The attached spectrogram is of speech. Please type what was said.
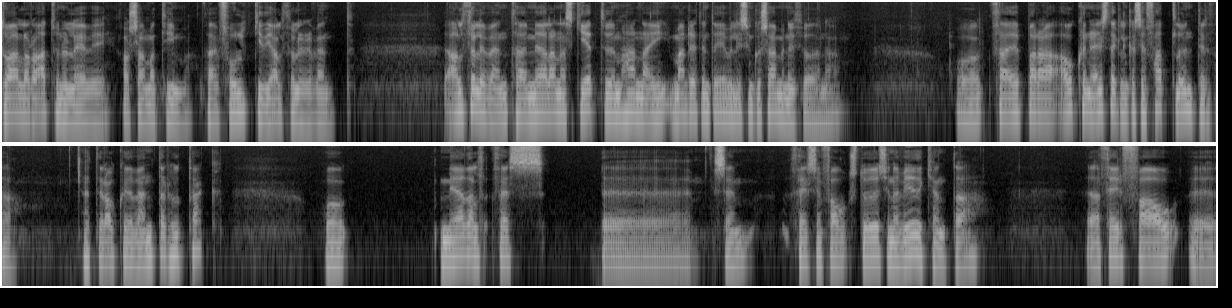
dvalar og atvinnulefi á sama tíma. Það er fólkið í alþjóðlega vend. Alþjóðlega vend, það er meðal annars getið um hana í mannréttinda yfirlýsingu saminuð þjóðana og það er bara ákveðinir einstaklingar sem falla undir það. Þetta er ákveðið vendarhúttak og meðal þess uh, sem þeir sem fá stöðu sína viðkjönda að þeir fá uh,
